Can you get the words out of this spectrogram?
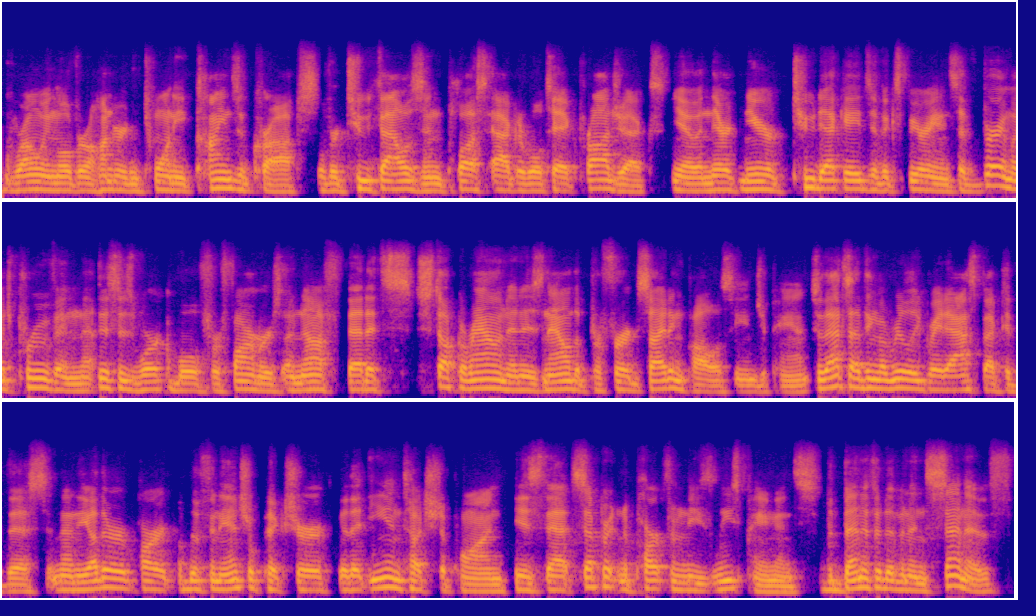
growing over 120 kinds of crops, over 2,000 plus agrivoltaic projects, you know, and their near two decades of experience have very much proven that this is workable for farmers enough that it's stuck around and is now the preferred siting policy in Japan. So that's, I think, a really great aspect of this. And then the other part of the financial picture that Ian touched upon is that separate and apart from these lease payments, the benefit of an incentive is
